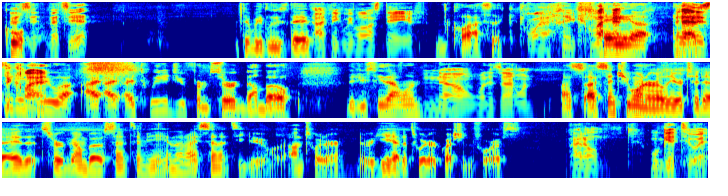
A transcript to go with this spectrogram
Cool. That's it. That's it. Did we lose Dave? I think we lost Dave. Classic. Cla- Hey, uh, That I is the tweeted class. You, uh, I, I, I tweeted you from Sir Gumbo. Did you see that one? No, what is that one? I sent you one earlier today that Sir Gumbo sent to me, and then I sent it to you on Twitter. There, he had a Twitter question for us. I don't. We'll get to it.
